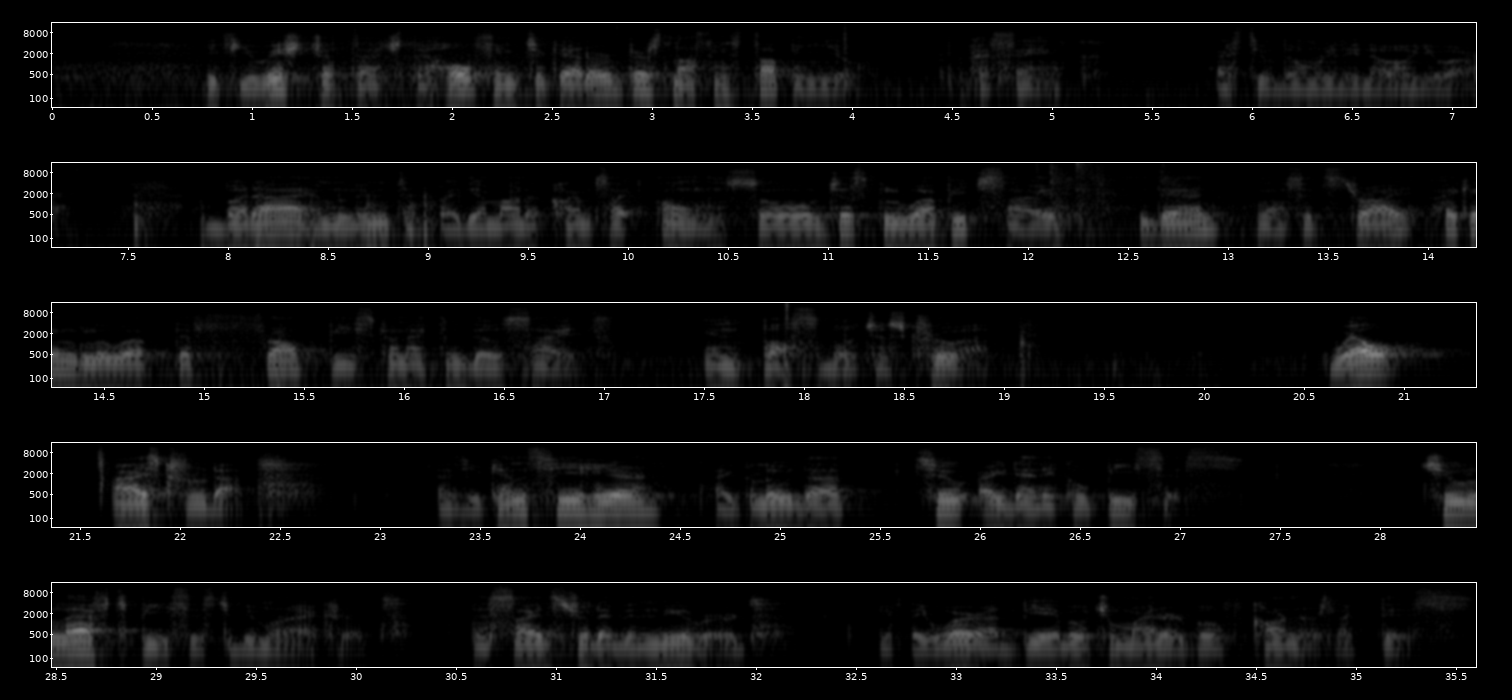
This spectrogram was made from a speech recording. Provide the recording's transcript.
If you wish to attach the whole thing together, there's nothing stopping you. I think. I still don't really know who you are. But I am limited by the amount of clamps I own, so I'll just glue up each side. Then, once it's dry, I can glue up the front piece connecting those sides. Impossible to screw up. Well, I screwed up. As you can see here, I glued up two identical pieces. Two left pieces to be more accurate. The sides should have been mirrored. If they were, I'd be able to miter both corners like this.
